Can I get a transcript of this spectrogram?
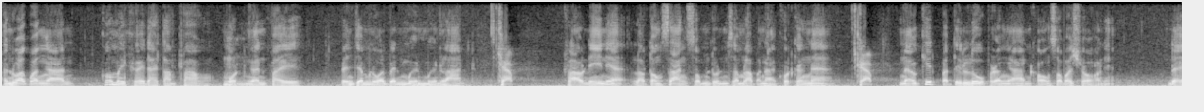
อนุรักษ์พลังงานก็ไม่เคยได้ตามเป้า หมดเงินไปเป็นจำนวนเป็นหมื่นหมื่นล้านครับ คราวนี้เนี่ยเราต้องสร้างสมดุลสำหรับอนาคตข้างหน้า ครับ แนวคิดปฏิรูปพลังงานของสปชเนี่ยได้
